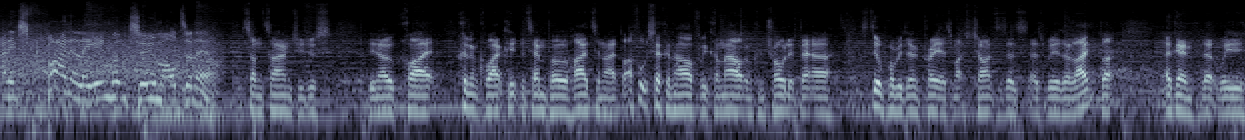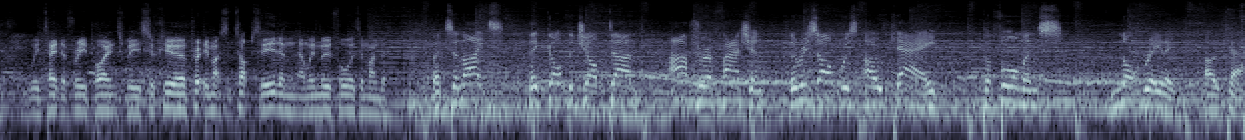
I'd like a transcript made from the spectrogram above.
and it's finally England 2, Malta nil. Sometimes you just you know, quite couldn't quite keep the tempo high tonight. But I thought second half we come out and controlled it better. Still probably didn't create as much chances as, as we'd have liked, but again, that we, we take the three points, we secure pretty much the top seed, and, and we move forward to Monday. But tonight, they got the job done after a fashion. The result was okay, performance not really okay.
